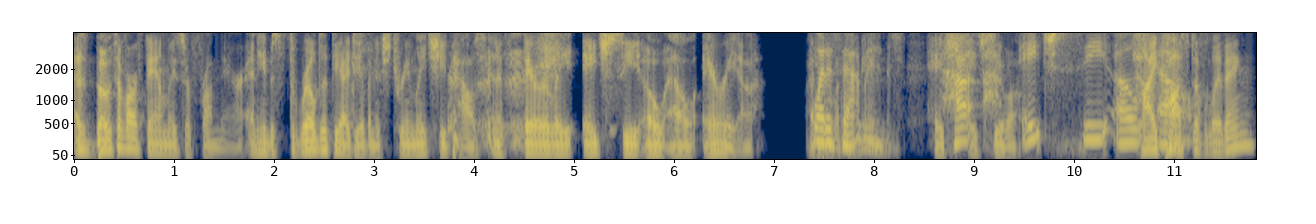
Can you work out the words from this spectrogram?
As both of our families are from there, and he was thrilled at the idea of an extremely cheap house in a fairly HCOL area. What does that mean? means. H- Ha- HCOL. HCO. Uh, high cost of living.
